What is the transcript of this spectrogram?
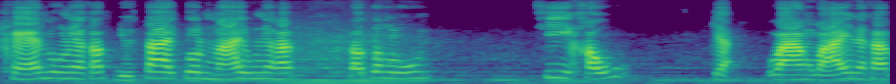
แค้นพวกนี้ครับ อยู่ใต้ต้นไม้พวกนี้ครับ เราต้องรู้ที่เขาจะวางไว้นะครับ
